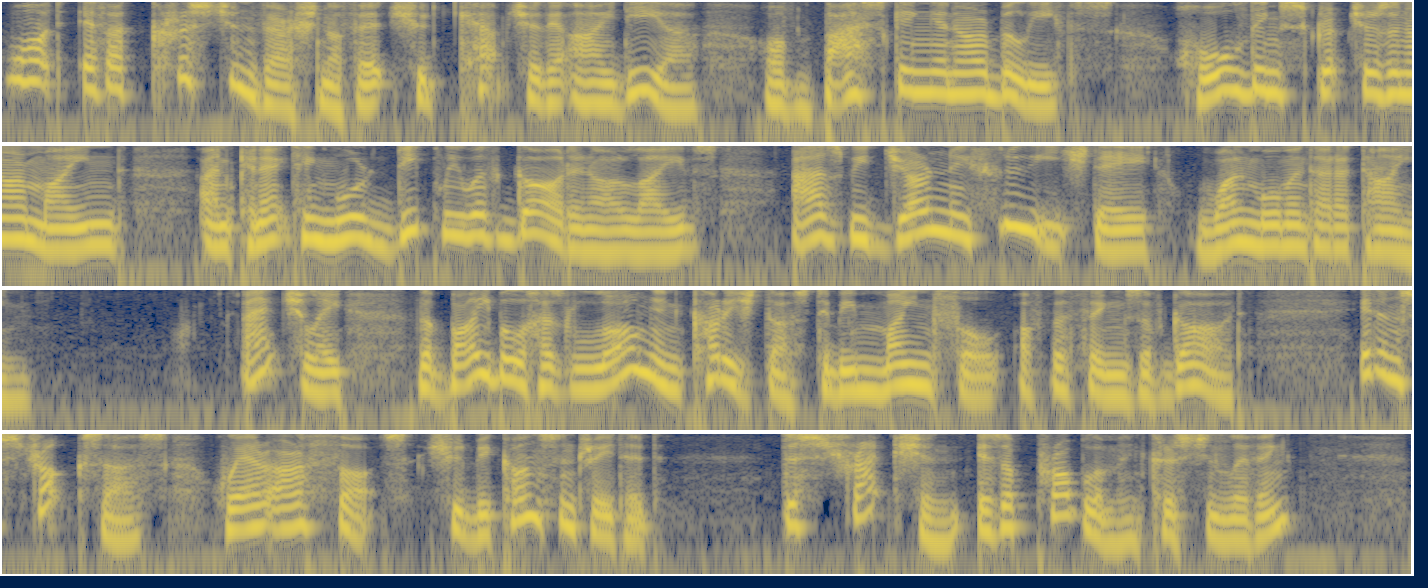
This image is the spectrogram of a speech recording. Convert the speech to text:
what if a Christian version of it should capture the idea of basking in our beliefs, holding scriptures in our mind, and connecting more deeply with God in our lives as we journey through each day one moment at a time. Actually, the Bible has long encouraged us to be mindful of the things of God. It instructs us where our thoughts should be concentrated. Distraction is a problem in Christian living.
